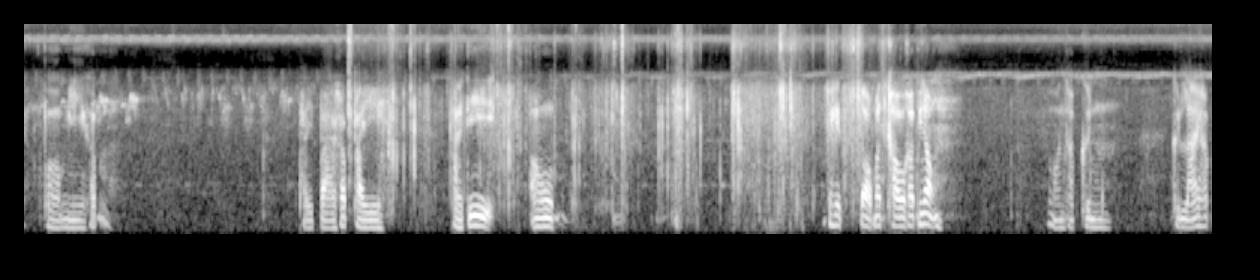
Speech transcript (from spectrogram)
ยังพอมีครับ ไผ่ป่าครับไผ่ไผ่ที่เอาไปเห็ดดอกมัดเขาครับพี่น้องโน่นครับขึ้นขึ้นร้ายครับ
